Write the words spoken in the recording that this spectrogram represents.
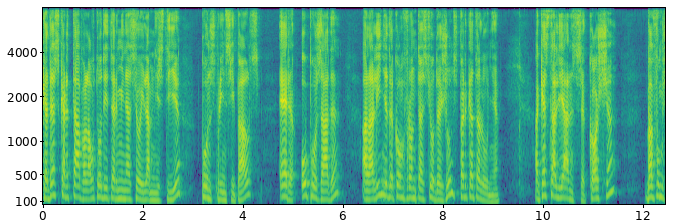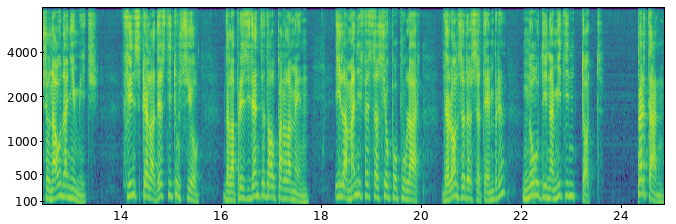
que descartava l'autodeterminació i l'amnistia, punts principals, era oposada a la línia de confrontació de Junts per Catalunya. Aquesta aliança coixa va funcionar un any i mig, fins que la destitució de la presidenta del Parlament i la manifestació popular de l'11 de setembre no ho dinamitin tot. Per tant,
